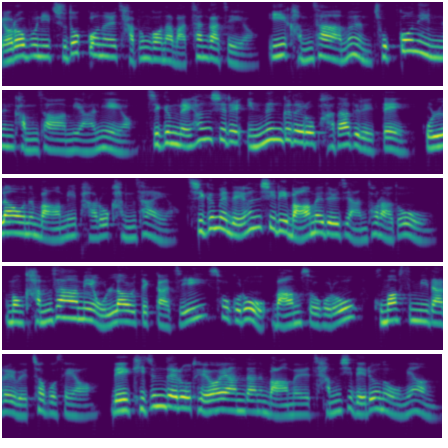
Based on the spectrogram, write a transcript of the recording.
여러분이 주도권을 잡은 거나 마찬가지예요. 이 감사함은 조건이 있는 감사함이 아니에요. 지금 내 현실을 있는 그대로 받아들일 때 올라오는 마음이 바로 감사예요. 지금의 내 현실이 마음에 들지 않더라도 한번 감사함이 올라올 때까지 속으로 마음속으로 고맙습니다를 외쳐보세요. 내 기준대로 되어야 한다는 마음을 잠시 내려놓으면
